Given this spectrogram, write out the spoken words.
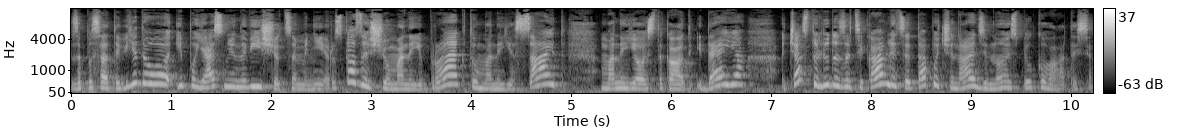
записати відео і пояснюю, навіщо це мені. Розказую, що у мене є проект, у мене є сайт, у мене є ось така от ідея. Часто люди зацікавляться та починають зі мною спілкуватися.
